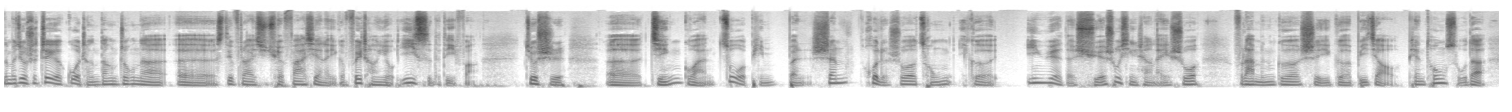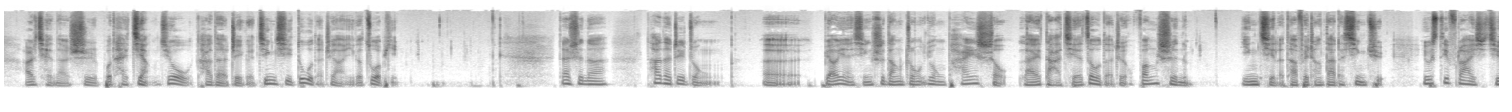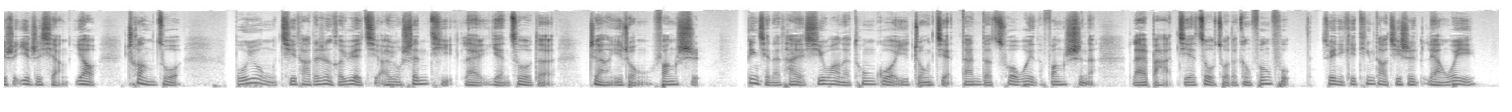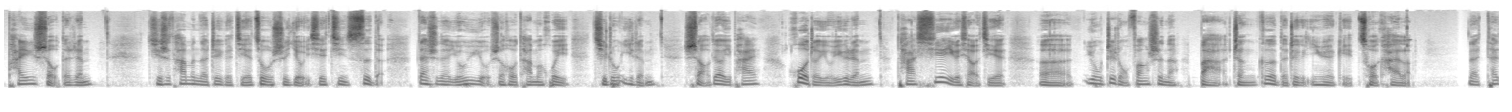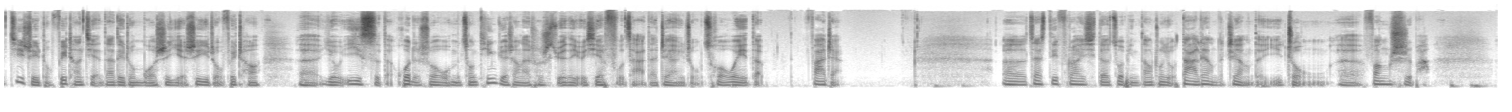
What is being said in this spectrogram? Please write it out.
那么就是这个过程当中呢，呃，Steve Reich 却发现了一个非常有意思的地方，就是，呃，尽管作品本身或者说从一个音乐的学术性上来说，弗拉门戈是一个比较偏通俗的，而且呢是不太讲究它的这个精细度的这样一个作品，但是呢，它的这种呃表演形式当中用拍手来打节奏的这种方式呢。引起了他非常大的兴趣，因为 Steve Reich 其实一直想要创作不用其他的任何乐器，而用身体来演奏的这样一种方式，并且呢，他也希望呢通过一种简单的错位的方式呢，来把节奏做得更丰富。所以你可以听到，其实两位。拍手的人，其实他们的这个节奏是有一些近似的，但是呢，由于有时候他们会其中一人少掉一拍，或者有一个人他歇一个小节，呃，用这种方式呢，把整个的这个音乐给错开了。那它既是一种非常简单的一种模式，也是一种非常呃有意思的，或者说我们从听觉上来说是觉得有一些复杂的这样一种错位的发展。呃，在 Steve Reich 的作品当中有大量的这样的一种呃方式吧。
